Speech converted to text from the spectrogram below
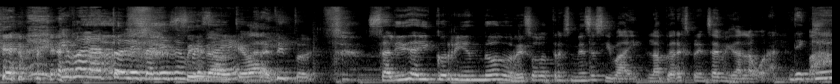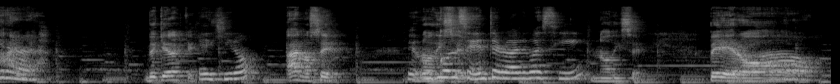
¡Qué Qué barato le salió esa Sí, empresa, no, ¿eh? qué baratito. Salí de ahí corriendo, duré solo tres meses y bye. La peor experiencia de mi vida laboral. ¿De qué era? ¿De qué era qué? ¿El giro? Ah, no sé. ¿Un No call dice. center o algo así? No dice. Pero. Wow.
